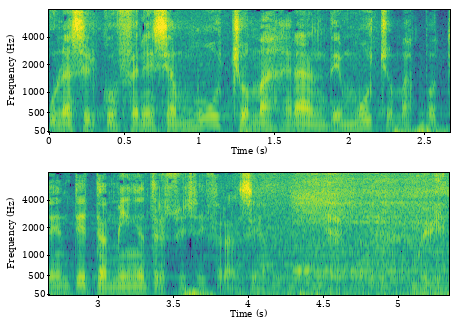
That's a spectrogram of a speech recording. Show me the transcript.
una circunferencia mucho más grande, mucho más potente, también entre Suiza y Francia. Muy bien.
